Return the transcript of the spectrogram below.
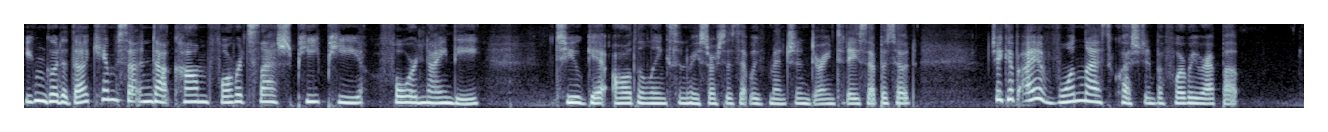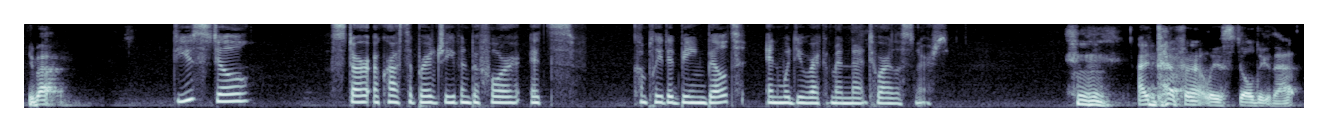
you can go to thekimsutton.com forward slash PP490 to get all the links and resources that we've mentioned during today's episode. Jacob, I have one last question before we wrap up. You bet. Do you still start across the bridge even before it's completed being built? And would you recommend that to our listeners? I definitely still do that.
